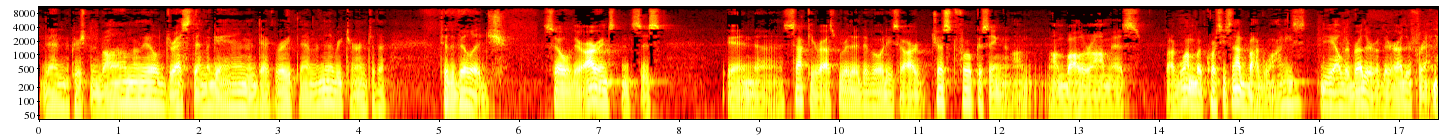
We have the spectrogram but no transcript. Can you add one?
then Krishna and Balaram, they'll dress them again and decorate them, and then return to the to the village. So there are instances in uh, Sakhyaras where the devotees are just focusing on, on Balaram as Bhagwan, but of course he's not Bhagwan, he's the elder brother of their other friend.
